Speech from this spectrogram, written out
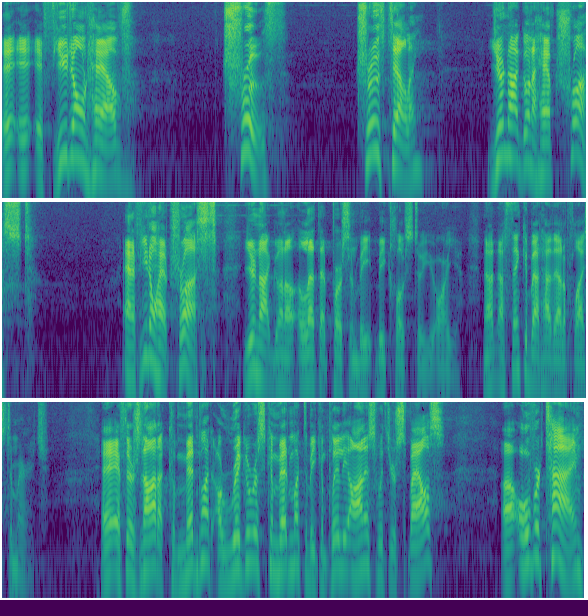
it. If you don't have truth, truth telling, you're not going to have trust. And if you don't have trust, you're not going to let that person be, be close to you, are you? Now, now, think about how that applies to marriage. If there's not a commitment, a rigorous commitment to be completely honest with your spouse, uh, over time,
